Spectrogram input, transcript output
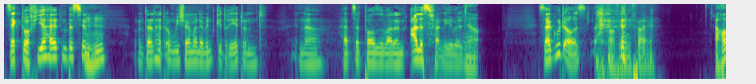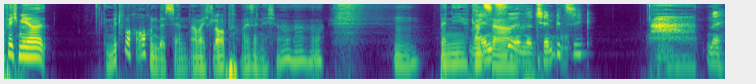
Sektor 4 halt ein bisschen. Mhm. Und dann hat irgendwie scheinbar der Wind gedreht und in der Halbzeitpause war dann alles vernebelt. Ja. Sah gut aus. Auf jeden Fall. Hoffe ich mir Mittwoch auch ein bisschen, aber ich glaube, weiß ich nicht. Hm. Benny, kannst Meinst du in der Champions League? Ah, nee.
